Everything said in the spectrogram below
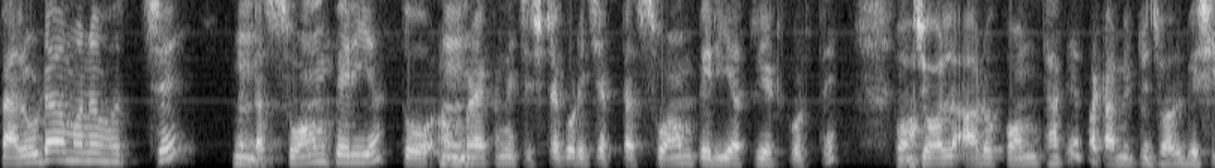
প্যালোডা মানে হচ্ছে। একটা সোয়াম্প এরিয়া তো আমরা এখানে চেষ্টা করেছি একটা সোয়াম্প এরিয়া ক্রিয়েট করতে। জল আরও কম থাকে বাট আমি একটু জল বেশি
